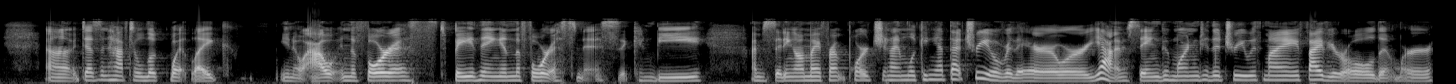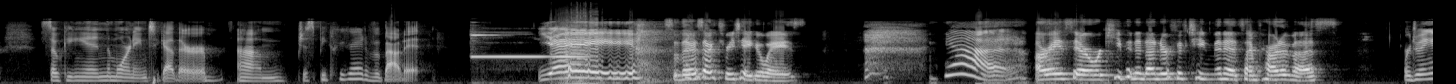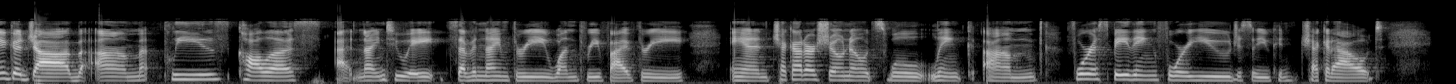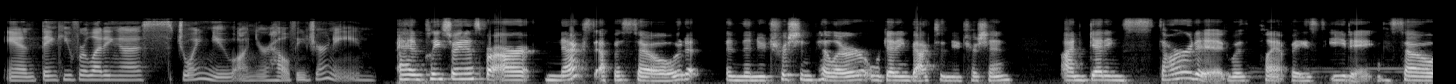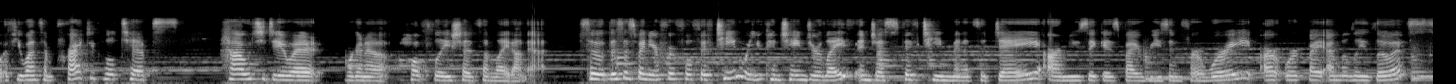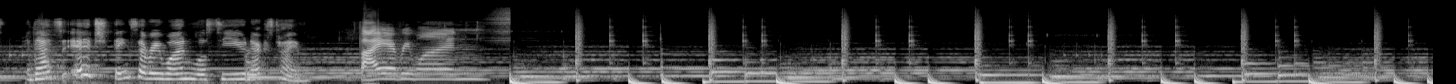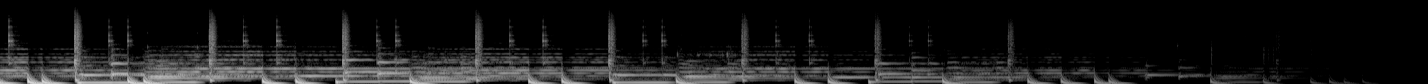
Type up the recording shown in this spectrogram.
uh, it doesn't have to look what like you know out in the forest, bathing in the forestness. It can be. I'm sitting on my front porch and I'm looking at that tree over there. Or, yeah, I'm saying good morning to the tree with my five year old and we're soaking in the morning together. Um, just be creative about it. Yay! So there's our three takeaways. Yeah. All right, Sarah, we're keeping it under 15 minutes. I'm proud of us. We're doing a good job. Um, please call us at 928 793 1353 and check out our show notes. We'll link um, forest bathing for you just so you can check it out. And thank you for letting us join you on your healthy journey. And please join us for our next episode in the nutrition pillar. We're getting back to nutrition on getting started with plant based eating. So, if you want some practical tips, how to do it, we're going to hopefully shed some light on that. So, this has been your Fruitful 15, where you can change your life in just 15 minutes a day. Our music is by Reason for Worry, artwork by Emily Lewis. And that's it. Thanks, everyone. We'll see you next time. Bye, everyone.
